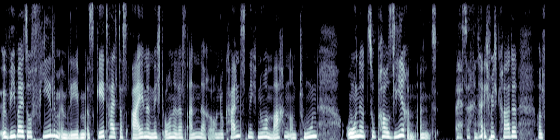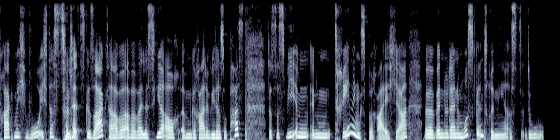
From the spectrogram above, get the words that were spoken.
wie bei so vielem im Leben. Es geht halt das eine nicht ohne das andere. Und du kannst nicht nur machen und tun, ohne zu pausieren. Und jetzt erinnere ich mich gerade und frage mich, wo ich das zuletzt gesagt habe, aber weil es hier auch ähm, gerade wieder so passt, das ist wie im, im Trainingsbereich, ja, äh, wenn du deine Muskeln trainierst, du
